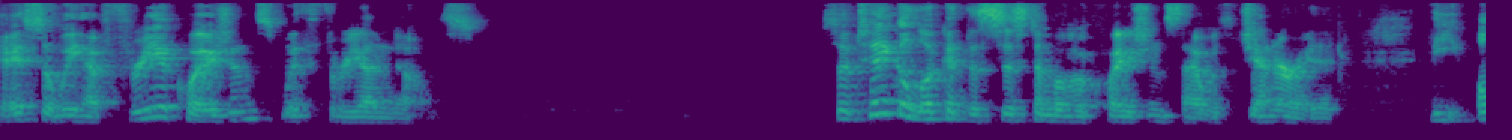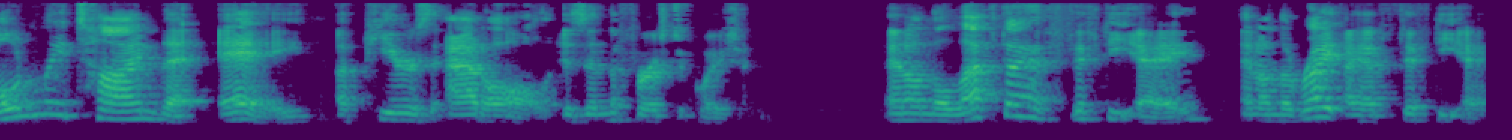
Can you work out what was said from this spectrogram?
Okay, so we have three equations with three unknowns. So take a look at the system of equations that was generated. The only time that A appears at all is in the first equation. And on the left I have 50A, and on the right I have 50A.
